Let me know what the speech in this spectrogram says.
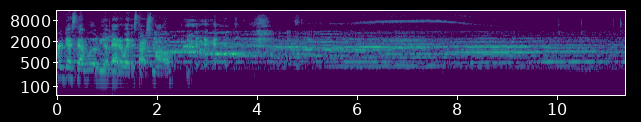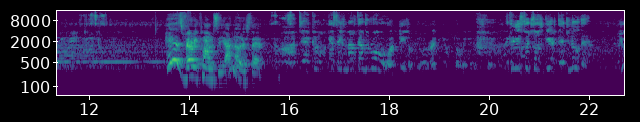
I guess that would be a better way to start small. he is very clumsy. I noticed that. You know that? You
